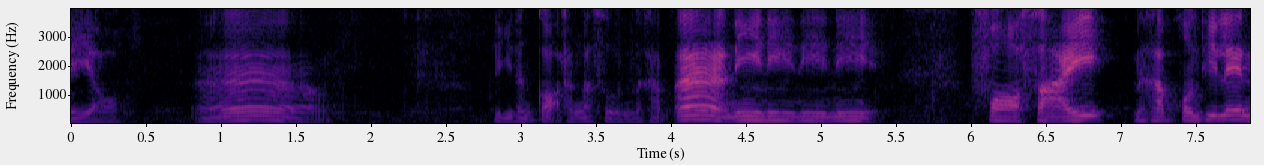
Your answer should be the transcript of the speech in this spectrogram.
เดียวอ้าวรีทั้งเกาะทั้งกระสุนนะครับอ่านี่นี่นี่นี่ Foresight นะครับ คนที่เล่น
